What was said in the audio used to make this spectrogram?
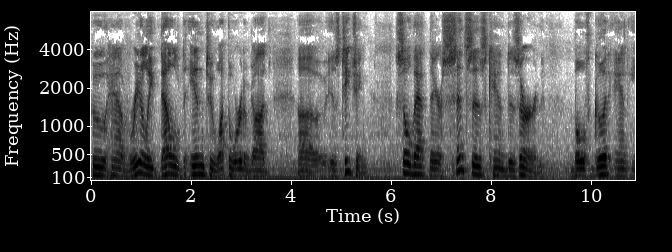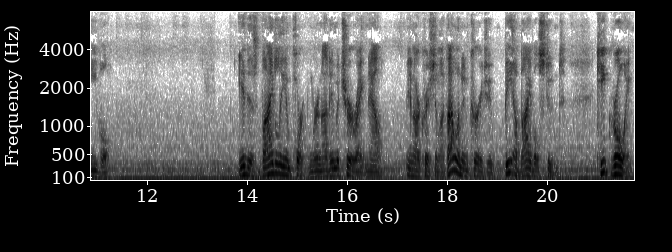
who have really delved into what the Word of God uh, is teaching, so that their senses can discern both good and evil. It is vitally important. We're not immature right now in our Christian life. I want to encourage you be a Bible student, keep growing,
